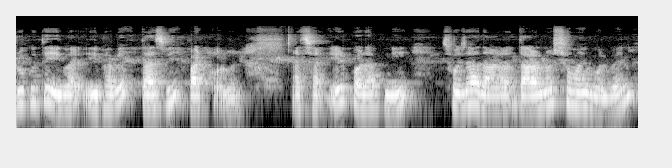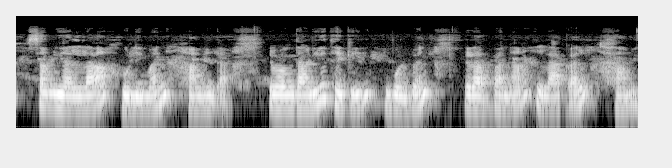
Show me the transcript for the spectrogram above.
রুকুতে এবার এইভাবে তাসবি পাঠ করবেন। আচ্ছা এরপর আপনি সোজা দাঁড়া- দাঁড়ানোর সময় বলবেন সামি আল্লাহ হুলিমান হামিদা। এবং দাঁড়িয়ে থেকেই বলবেন, রাব্বানা লাকাল হামদ।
